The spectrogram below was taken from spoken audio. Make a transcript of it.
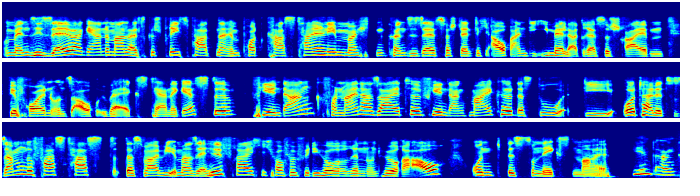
Und wenn Sie selber gerne mal als Gesprächspartner im Podcast teilnehmen möchten, können Sie selbstverständlich auch an die E-Mail-Adresse schreiben. Wir freuen uns auch über externe Gäste. Vielen Dank von meiner Seite. Vielen Dank, Maike, dass du die Urteile zusammengefasst hast. Das war wie immer sehr hilfreich. Ich hoffe für die Hörerinnen und Hörer Hörer auch und bis zum nächsten Mal. Vielen Dank.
